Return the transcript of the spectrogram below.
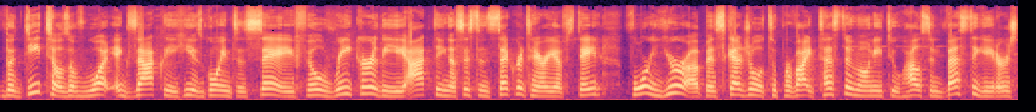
the details of what exactly he is going to say. Phil Reeker, the acting assistant secretary of state for Europe, is scheduled to provide testimony to House investigators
